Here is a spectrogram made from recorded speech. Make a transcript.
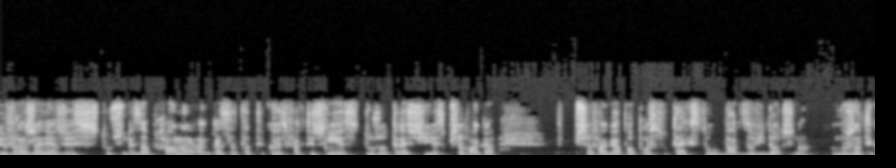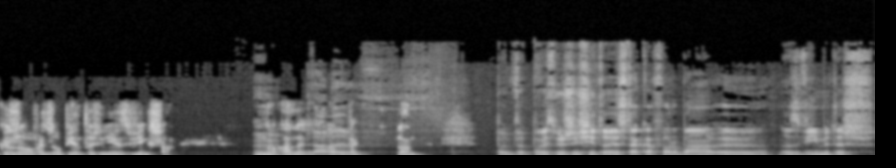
wrażenia, że jest sztucznie zapchana gazeta, tylko jest faktycznie jest dużo treści, jest przewaga przewaga po prostu tekstu bardzo widoczna. Można tylko żałować, że objętość nie jest większa. No, mhm. ale, no, ale... ale tak plan. Po, powiedzmy, że jeśli to jest taka forma, yy, nazwijmy też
